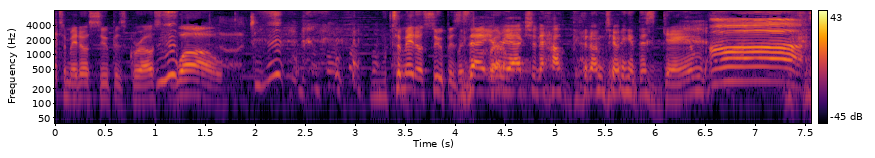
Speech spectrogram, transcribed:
Tomato soup is gross. Whoa. Tomato soup is. Was that your reaction to how good I'm doing at this game? Uh, I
